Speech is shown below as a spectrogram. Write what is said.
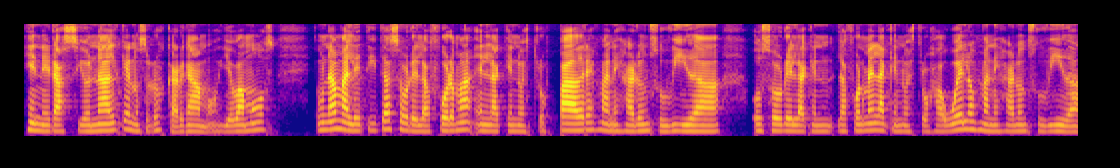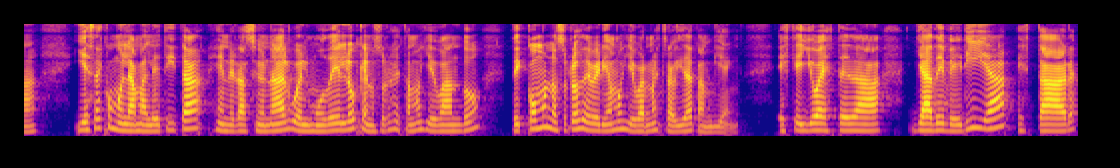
generacional que nosotros cargamos. Llevamos una maletita sobre la forma en la que nuestros padres manejaron su vida o sobre la, forma en la que nuestros abuelos manejaron su vida. Y esa es como la maletita generacional o el modelo que nosotros estamos llevando de cómo nosotros deberíamos llevar nuestra vida también. Es que yo a esta edad ya debería estar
